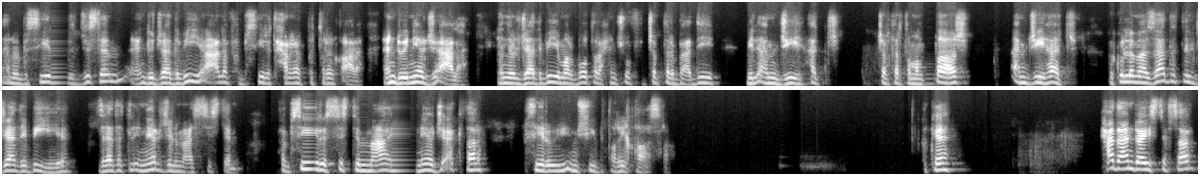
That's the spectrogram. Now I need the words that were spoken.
لأنه بصير الجسم عنده جاذبية أعلى فبصير يتحرك بطريقة أعلى. عنده energy أعلى. لأنه الجاذبية مربوطة راح نشوف ال chapter بعديه بال m g h chapter 18 m g h فكلما زادت الجاذبية زادت ال energy اللي مع ال system. فبصير ال system معاه energy أكثر بصير يمشي بطريقة أسرع. okay. حد عنده أي استفسار؟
